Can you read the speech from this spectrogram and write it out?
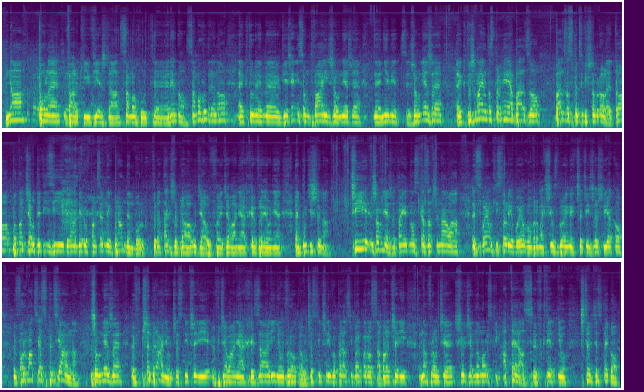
Na pole walki wjeżdża samochód e, Renault. Samochód Renault, którym wiezieni są dwaj żołnierze niemieccy. Żołnierze, którzy mają do spełnienia bardzo bardzo specyficzną rolę. To pododdział dywizji grenadierów pancernych Brandenburg, która także brała udział w działaniach w rejonie Budziszyna. Ci żołnierze, ta jednostka zaczynała swoją historię bojową w ramach Sił Zbrojnych III Rzeszy jako formacja specjalna. Żołnierze w przebraniu uczestniczyli w działaniach za linią wroga, uczestniczyli w operacji Barbarossa, walczyli na froncie śródziemnomorskim, a teraz w kwietniu 40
